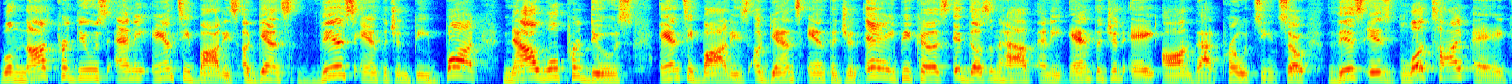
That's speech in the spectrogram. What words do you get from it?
will not produce any antibodies against this antigen B, but now will produce antibodies against antigen A because it doesn't have any antigen A on that protein. So this is blood type A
